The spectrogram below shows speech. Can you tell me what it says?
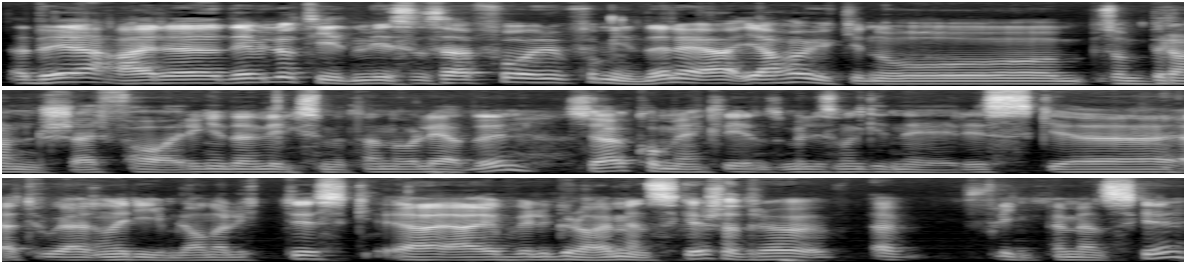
Det, er, det vil jo tiden vise seg for, for min del. Jeg, jeg har jo ikke noe sånn bransjeerfaring i den virksomheten jeg nå leder. Så jeg kom egentlig inn som en litt sånn generisk eh, Jeg tror jeg er sånn rimelig analytisk. Jeg, jeg er veldig glad i mennesker, så jeg tror jeg er flink med mennesker.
